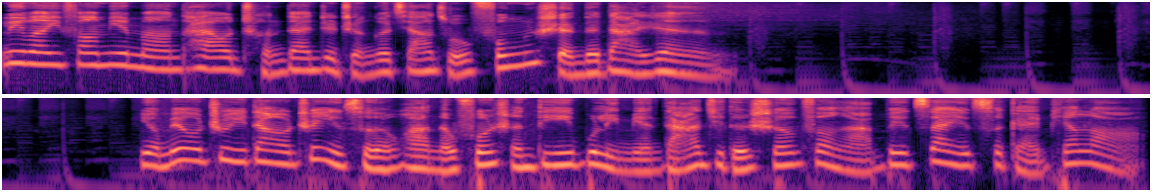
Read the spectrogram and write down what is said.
另外一方面呢，他要承担着整个家族封神的大任。有没有注意到这一次的话呢？《封神》第一部里面妲己的身份啊被再一次改编了。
